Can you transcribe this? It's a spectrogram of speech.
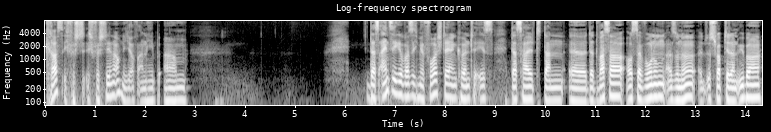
Krass, ich verstehe ich versteh ihn auch nicht auf Anhieb. Ähm, das Einzige, was ich mir vorstellen könnte, ist, dass halt dann äh, das Wasser aus der Wohnung, also ne, es schwappt ja dann über,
